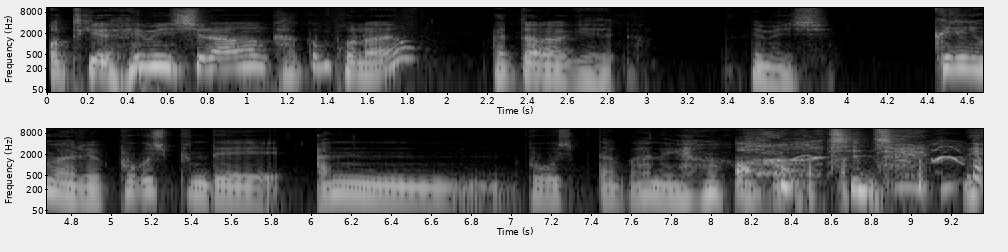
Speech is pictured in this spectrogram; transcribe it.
어떻게 혜민 씨랑은 가끔 보나요? 배따라기 혜민 씨. 그러게 말이에요. 보고 싶은데 안 보고 싶다고 하네요. 아, 진짜? 네.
